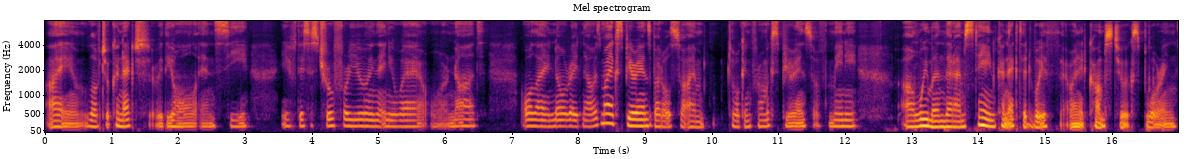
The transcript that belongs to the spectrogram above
I love to connect with you all and see if this is true for you in any way or not. All I know right now is my experience, but also I'm talking from experience of many uh, women that I'm staying connected with when it comes to exploring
